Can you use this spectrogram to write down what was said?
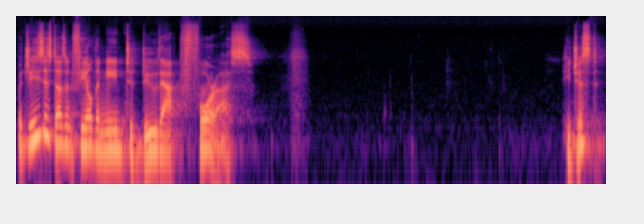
but Jesus doesn't feel the need to do that for us. He just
